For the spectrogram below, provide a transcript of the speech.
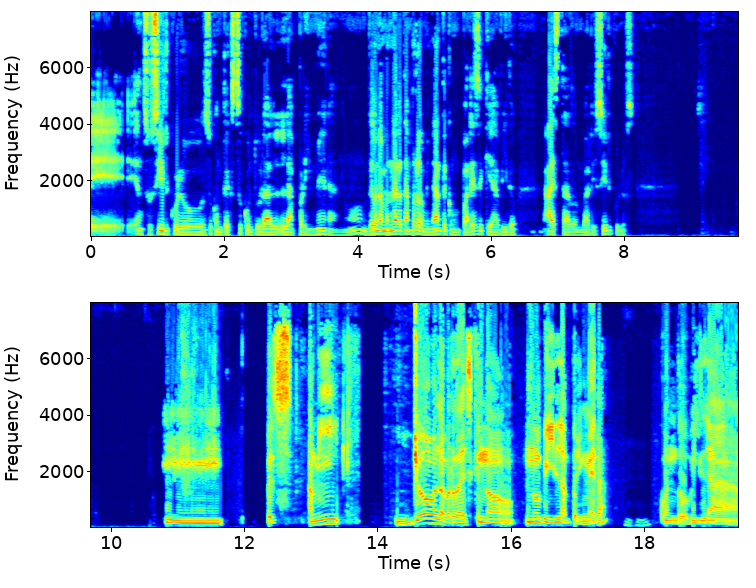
eh, en su círculo, en su contexto cultural, la primera, ¿no? De una manera tan predominante como parece que ha habido, ha estado en varios círculos. Y pues a mí, yo la verdad es que no, no vi la primera cuando vi la,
